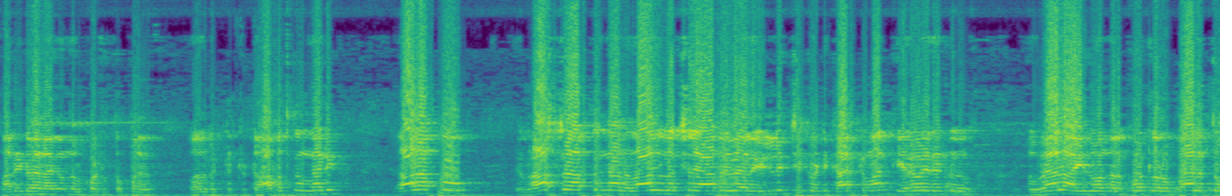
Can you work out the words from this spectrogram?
పన్నెండు వేల ఐదు వందల కోట్లతో మొదలుపెట్టినటువంటి ఆ పథకం కానీ దాదాపు రాష్ట్ర వ్యాప్తంగా నాలుగు లక్షల యాభై వేల ఇళ్ళు ఇచ్చేటువంటి కార్యక్రమానికి ఇరవై రెండు వేల ఐదు వందల కోట్ల రూపాయలతో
